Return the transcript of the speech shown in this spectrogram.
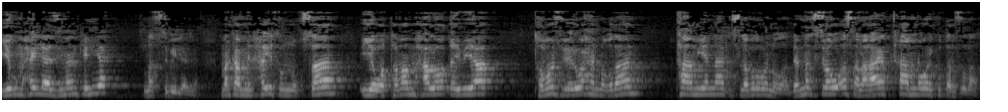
iyagu maxay laazimaan keliya? Naqsi bay laazimaan. Marka min xayu nuqsaan iyo watamaam maxaa loo qaybiyaa? Toban ficil waxay noqdaan tam iyo naaqis labada way noqdaan. Dee naqsi baa u asal ahaaye tamna way ku darsadaan.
